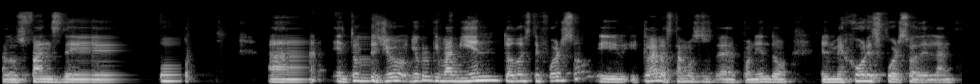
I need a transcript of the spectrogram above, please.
a los fans de fútbol. Uh, entonces yo, yo creo que va bien todo este esfuerzo y, claro, estamos uh, poniendo el mejor esfuerzo adelante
